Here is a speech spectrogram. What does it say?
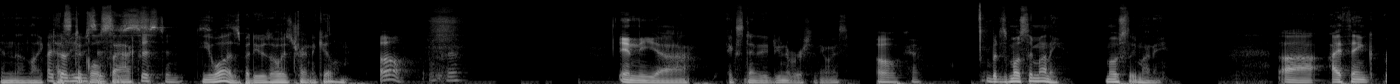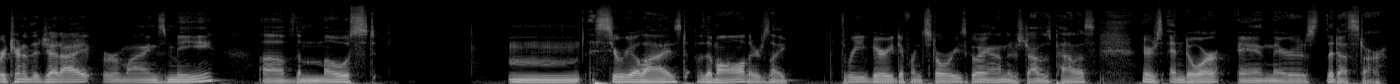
and then like I he testicle his sacks. assistant. He was, but he was always trying to kill him. Oh. Okay. In the uh, extended universe, anyways. Oh okay. But it's mostly money. Mostly money. Uh, I think Return of the Jedi reminds me of the most mm, serialized of them all. There's like three very different stories going on. There's Jabba's Palace, there's Endor, and there's the Death Star.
